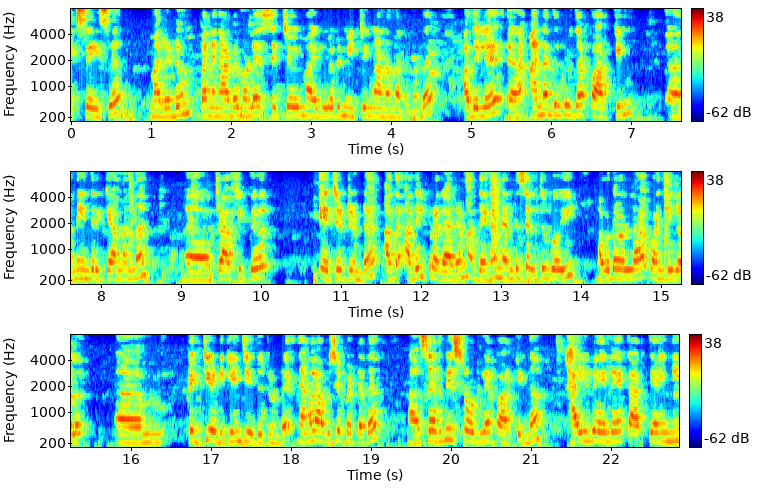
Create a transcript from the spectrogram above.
എക്സൈസ് മരടും പനങ്ങാടുമുള്ള എസ് എച്ച് ഒയുമായിട്ടുള്ളൊരു മീറ്റിംഗ് ആണ് നടന്നത്. അതിൽ അനധികൃത പാർക്കിംഗ് നിയന്ത്രിക്കാമെന്ന് ട്രാഫിക് ഏറ്റിട്ടുണ്ട്. അത് അതിൽ പ്രകാരം അദ്ദേഹം രണ്ട് സ്ഥലത്ത് പോയി അവിടെയുള്ള വണ്ടികൾ പെറ്റിയടിക്കുകയും ചെയ്തിട്ടുണ്ട്. ഞങ്ങൾ ആവശ്യപ്പെട്ടത് സർവീസ് റോഡിലെ പാർക്കിംഗ് ഹൈവേയിലെ കാർത്യായനി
